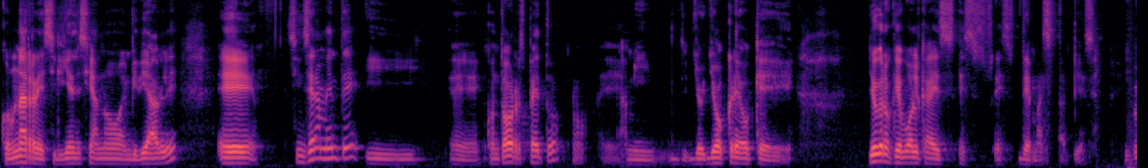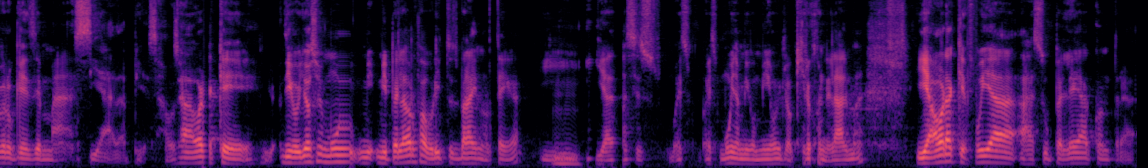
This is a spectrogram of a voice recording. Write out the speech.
con, una resiliencia no envidiable. Eh, sinceramente y eh, con todo respeto, ¿no? a mí yo, yo, creo que yo creo que Volca es, es, es demasiada pieza. Yo creo que es demasiada pieza. O sea, ahora que, digo, yo soy muy, mi, peleador favorito es Brian Ortega y, y además es, es, muy amigo mío y lo quiero con el alma. Y ahora que fui a, a, su pelea contra,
